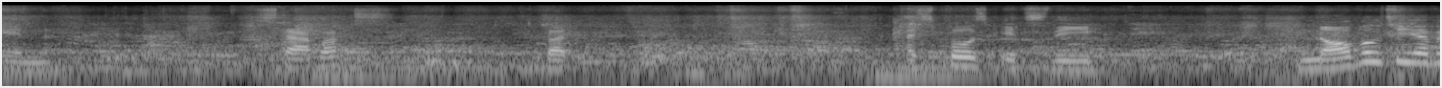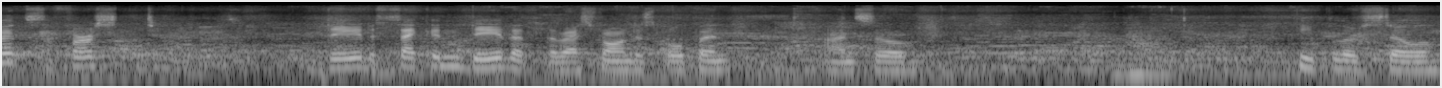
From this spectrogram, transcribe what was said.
in Starbucks, but I suppose it's the novelty of it. It's the first day, the second day that the restaurant is open, and so people are still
